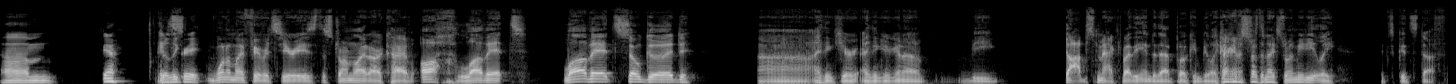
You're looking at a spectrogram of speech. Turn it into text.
Um, yeah, really It's great. One of my favorite series, the Stormlight Archive. Oh, love it, love it, so good. Uh, I think you're, I think you're gonna be gobsmacked by the end of that book and be like, I gotta start the next one immediately. It's good stuff.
